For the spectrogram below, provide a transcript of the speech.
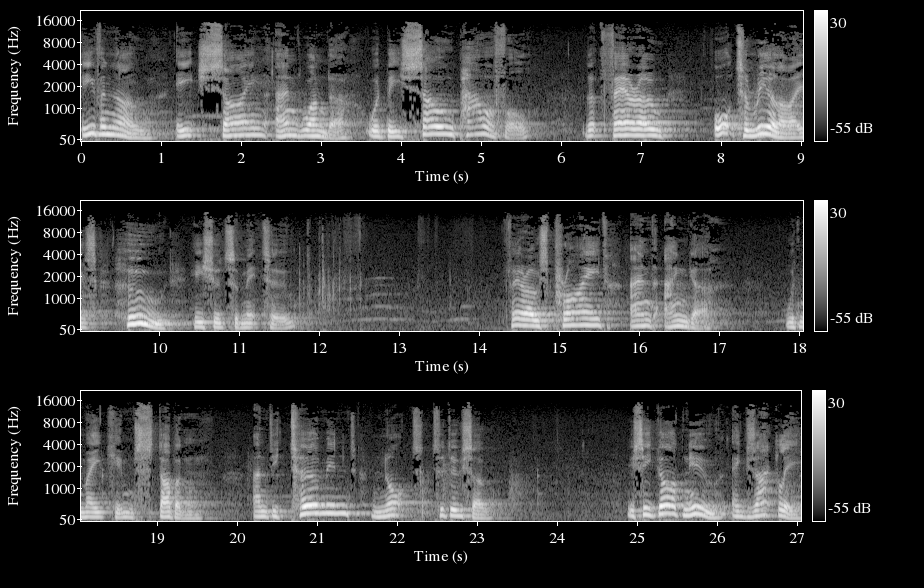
Even though each sign and wonder would be so powerful that Pharaoh ought to realize who he should submit to, Pharaoh's pride and anger would make him stubborn and determined not to do so. You see, God knew exactly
